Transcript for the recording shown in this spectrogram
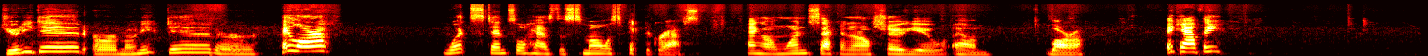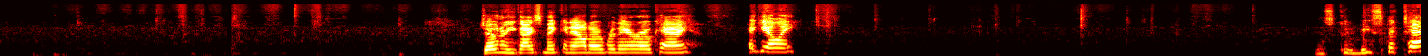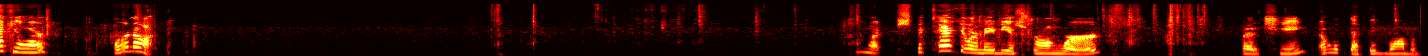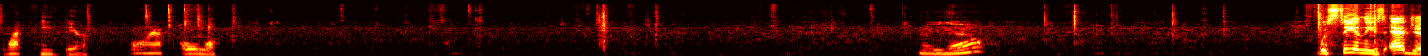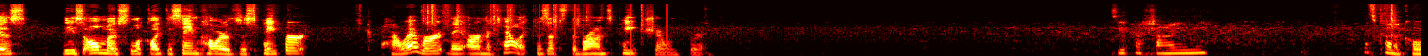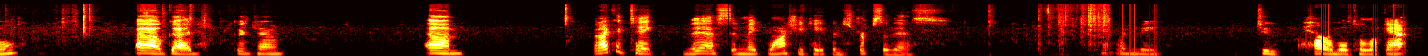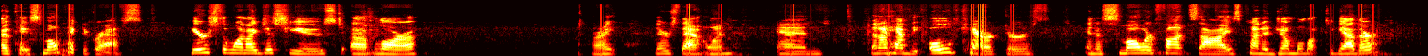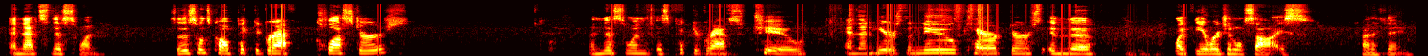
Judy did, or Monique did, or hey, Laura, what stencil has the smallest pictographs? Hang on one second, and I'll show you, um, Laura. Hey, Kathy. Joan, are you guys making out over there okay? Hey, Gilly. This could be spectacular or not. I'm not spectacular, maybe a strong word but she ain't. Oh, look at that big blob of black paint there. Crapola. There you go. With seeing these edges, these almost look like the same color as this paper. However, they are metallic because that's the bronze paint showing through. See how shiny? That's kind of cool. Oh, good. Good, Joan. Um, but I could take this and make washi tape and strips of this. That wouldn't be too horrible to look at. Okay, small pictographs. Here's the one I just used, um, Laura. All right, there's that one. And then I have the old characters in a smaller font size kind of jumbled up together and that's this one. So this one's called Pictograph Clusters. And this one is Pictographs 2. And then here's the new characters in the, like the original size kind of thing.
